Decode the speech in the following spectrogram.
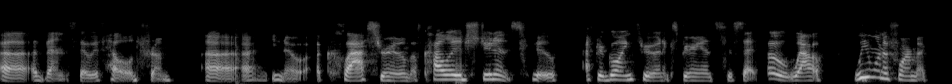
uh, events that we've held from uh, you know a classroom of college students who after going through an experience has said oh wow we want to form a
